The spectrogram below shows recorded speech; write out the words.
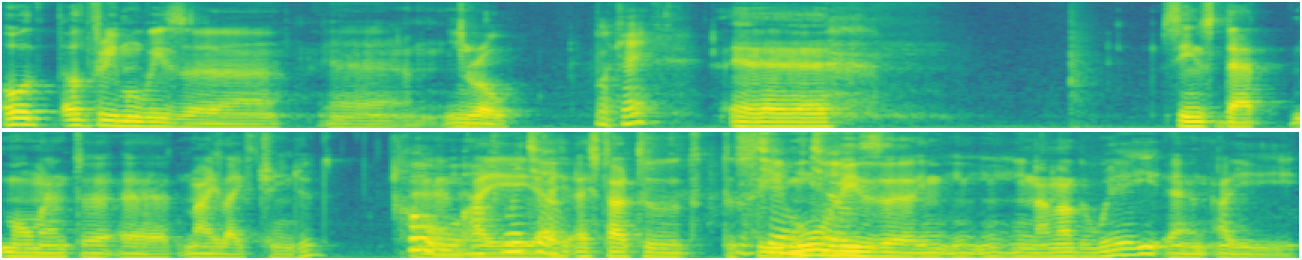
all all three movies uh, uh, in row. ok. Uh, since that moment, uh, uh, my life changed. Oh, and uh, I, me too. I, I start to, to Me see too, movies uh, in, in, in another way, and I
